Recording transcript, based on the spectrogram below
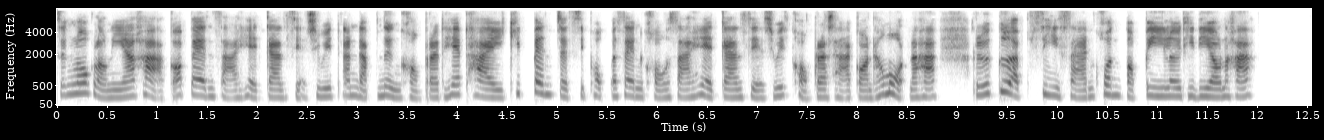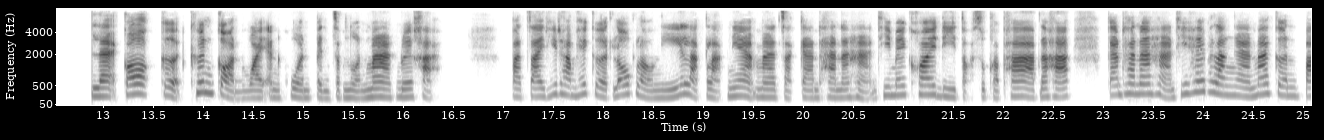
ซึ่งโรคเหล่านี้ค่ะ ก็เป็นสาเหตุการเสียชีวิตอันดับหนึ่งของประเทศไทย คิดเป็น 76%ของสาเหตุการเสียชีวิตของประชากรทั้งหมดนะคะ หรือเกือบ 400,000 คนต่อปีเลยทีเดียวนะคะ และก็เกิดขึ้นก่อนวัยอันควรเป็นจำนวนมากด้วยค่ะ ปัจจัยที่ทำให้เกิดโรคเหล่านี้หลักๆ เนี่ยมาจากการทานอาหารที่ไม่ค่อยดีต่อสุขภาพนะคะ การทานอาหารที่ให้พลังงานมากเกินไป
